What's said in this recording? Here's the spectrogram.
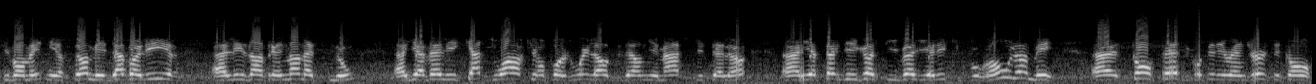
s'ils vont maintenir ça, mais d'abolir euh, les entraînements matinaux. Euh, Il y avait les quatre joueurs qui n'ont pas joué lors du dernier match qui étaient là. Euh, Il y a peut-être des gars qui veulent y aller qui pourront, là, mais ce qu'on fait du côté des Rangers, c'est qu'on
